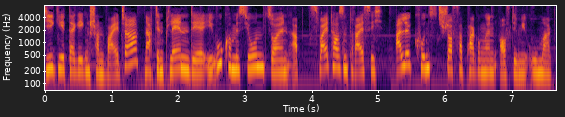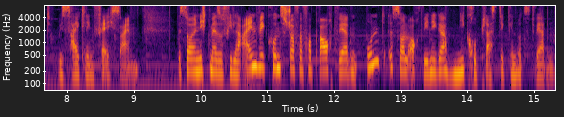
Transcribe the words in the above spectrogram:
die geht dagegen schon weiter. Nach den Plänen der EU-Kommission sollen ab 2030 alle Kunststoffverpackungen auf dem EU-Markt recyclingfähig sein. Es sollen nicht mehr so viele Einwegkunststoffe verbraucht werden und es soll auch weniger Mikroplastik genutzt werden.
